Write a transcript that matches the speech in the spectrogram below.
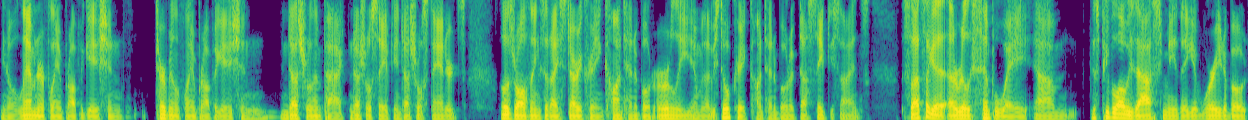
you know, laminar flame propagation, turbulent flame propagation, industrial impact, industrial safety, industrial standards. Those are all things that I started creating content about early, and that we still create content about at Dust Safety Science. So that's like a, a really simple way. Because um, people always ask me, they get worried about,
